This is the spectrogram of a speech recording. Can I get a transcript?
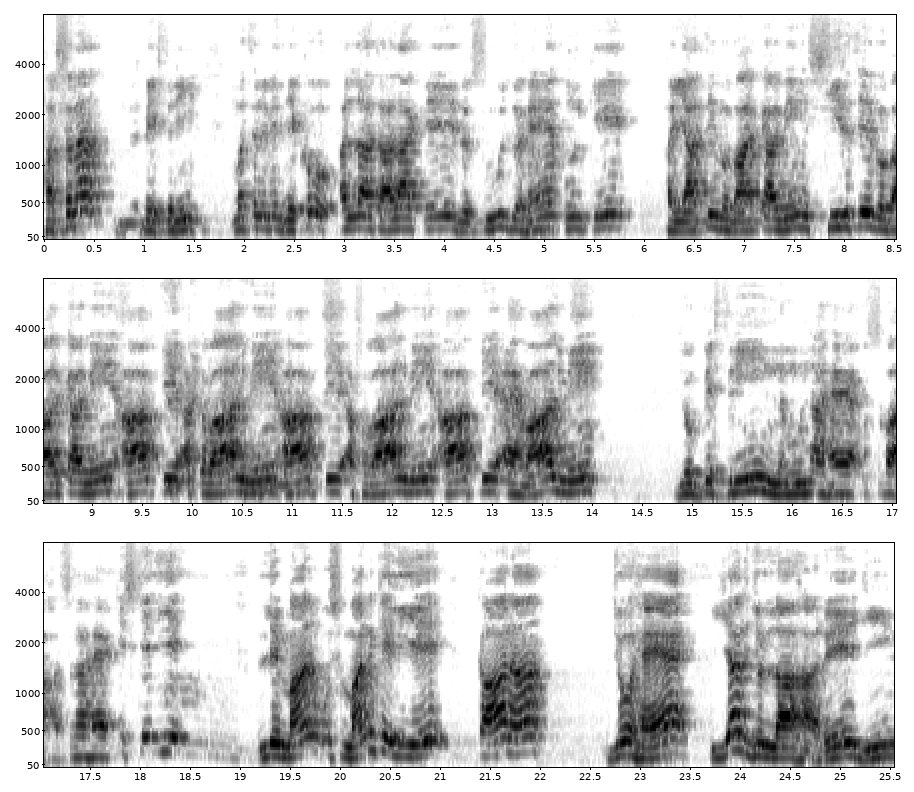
हसना, बेहतरीन। मतलब ये देखो, अल्लाह ताला के रसूल जो हैं, उनके हयात मुबारक में, सीरत मुबारक में, आपके अकवाल में, आपके अफवाल में, आपके अहवाल में जो बेहतरीन नमूना है उसवा हसना है। किसके लिए? लिमान, उस मन के लिए, काना जो है, यरजुल्लाह रे जीम,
